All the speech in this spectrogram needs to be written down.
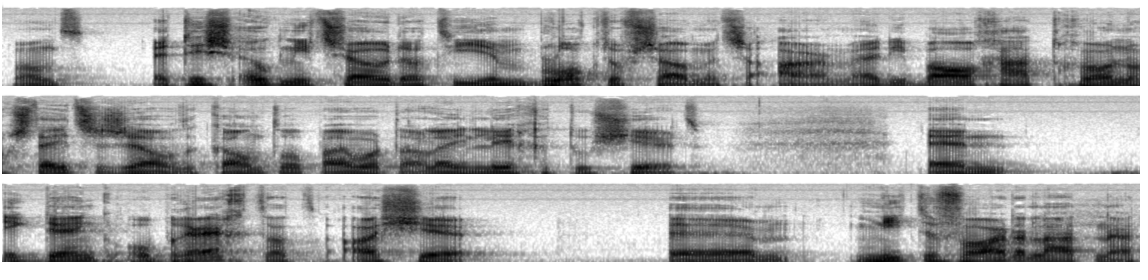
Want het is ook niet zo dat hij hem blokt of zo met zijn arm. Hè. Die bal gaat gewoon nog steeds dezelfde kant op. Hij wordt alleen licht getoucheerd. En ik denk oprecht dat als je ehm, niet de VAR laat, naar,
